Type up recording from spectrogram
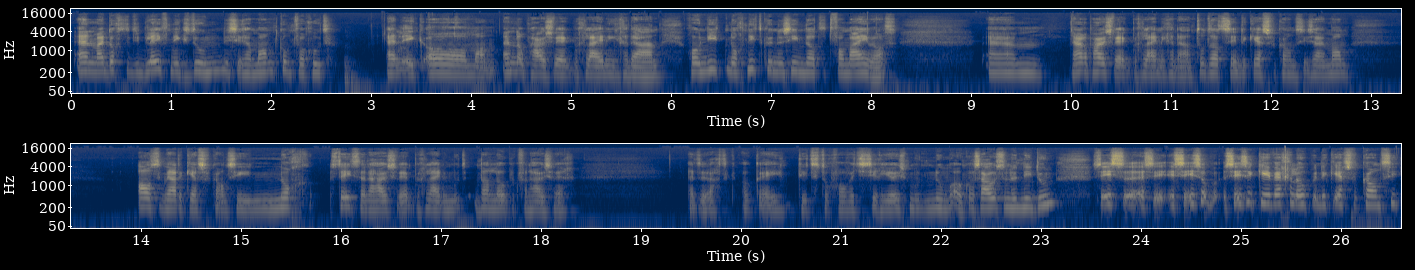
En mijn dochter die bleef niks doen. Dus die zei, mam, het komt wel goed. En ik, oh man. En op huiswerkbegeleiding gedaan. Gewoon niet, nog niet kunnen zien dat het van mij was. Ehm haar op huiswerkbegeleiding gedaan. Totdat ze in de kerstvakantie zei, mam, als ik na de kerstvakantie nog steeds naar de huiswerkbegeleiding moet, dan loop ik van huis weg. En toen dacht ik, oké, dit is toch wel wat je serieus moet noemen. Ook al zou ze het niet doen. Ze is, eh, ze, is- ze, is op, ze is een keer weggelopen in de kerstvakantie.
